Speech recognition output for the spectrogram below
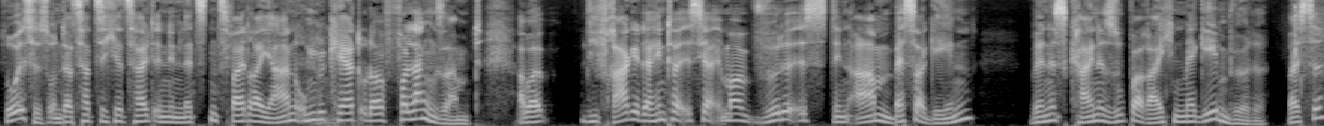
So ist es. Und das hat sich jetzt halt in den letzten zwei, drei Jahren umgekehrt oder verlangsamt. Aber die Frage dahinter ist ja immer, würde es den Armen besser gehen, wenn es keine Superreichen mehr geben würde? Weißt du?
